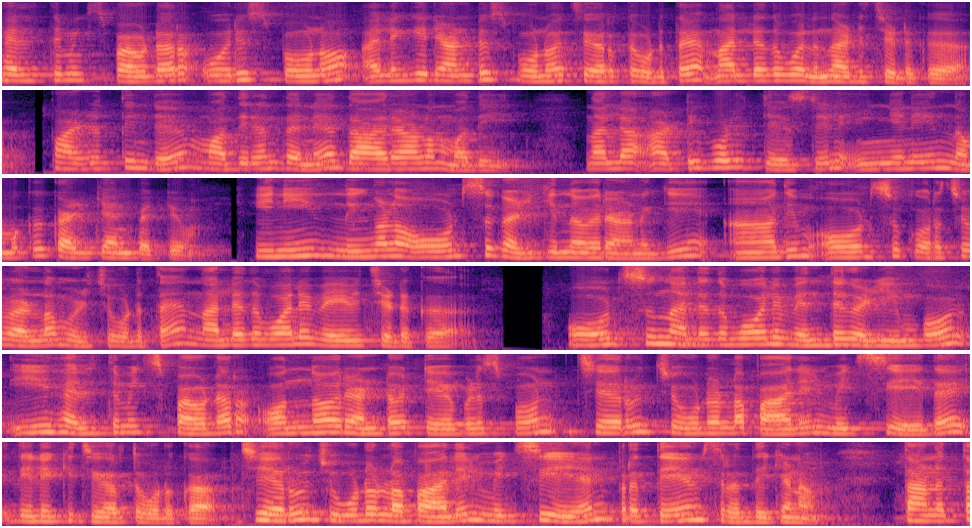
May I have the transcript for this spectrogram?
ഹെൽത്ത് മിക്സ് പൗഡർ ഒരു സ്പൂണോ അല്ലെങ്കിൽ രണ്ട് സ്പൂണോ ചേർത്ത് കൊടുത്ത് നല്ലതുപോലെ ഒന്ന് അടിച്ചെടുക്കുക പഴത്തിന്റെ മധുരം തന്നെ ധാരാളം മതി. നല്ല അടിപൊളി ടേസ്റ്റിൽ ഇങ്ങനെയും നമുക്ക് കഴിക്കാൻ പറ്റും. ഇനി നിങ്ങൾ ഓട്സ് കഴിക്കുന്നവരാണെങ്കിൽ ആദ്യം ഓട്സ് കുറച്ച് വെള്ളം ഒഴിച്ചു കൊടുത്ത് നല്ലതുപോലെ വേവിച്ചെടുക്കുക. ഓട്സ് നല്ലതുപോലെ വെന്ത് കഴിയുമ്പോൾ ഈ ഹെൽത്ത് മിക്സ് പൗഡർ ഒന്നോ രണ്ടോ ടേബിൾ സ്പൂൺ ചെറു ചൂടുള്ള പാലിൽ മിക്സ് ചെയ്ത് ഇതിലേക്ക് ചേർത്ത് കൊടുക്കുക. ചെറു ചൂടുള്ള പാലിൽ മിക്സ് ചെയ്യാൻ പ്രത്യേകം ശ്രദ്ധിക്കണം. തണുത്ത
